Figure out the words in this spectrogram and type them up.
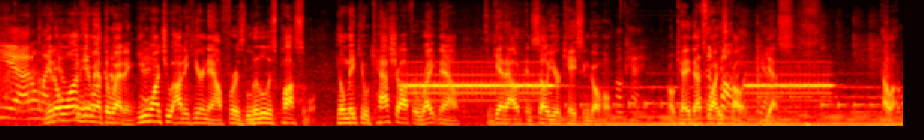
Yeah, I don't like You don't him. want him at the come. wedding. He wants you out of here now for as little as possible. He'll make you a cash offer right now to get out and sell your case and go home. Okay. Okay? That's, That's why he's calling. yeah. Yes. Hello.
